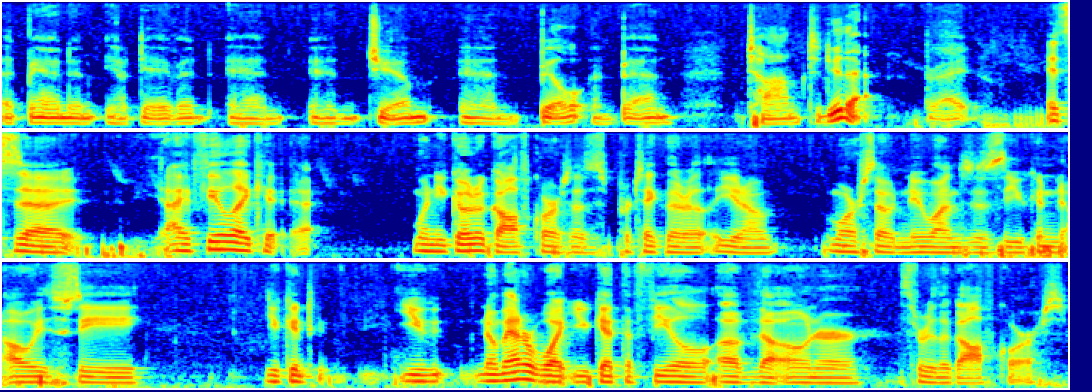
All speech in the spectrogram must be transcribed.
at Bandon you know David and and Jim and Bill and Ben, Tom to do that. Right? It's uh, I feel like uh, when you go to golf courses, particularly you know more so new ones is you can always see you could you no matter what you get the feel of the owner through the golf course.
